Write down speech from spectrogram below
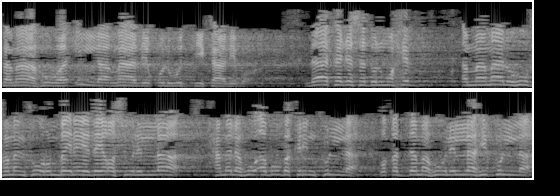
فما هو إلا ماذق الود كاذبه. ذاك جسد المحب أما ماله فمنثور بين يدي رسول الله. حمله أبو بكر كله وقدمه لله كله.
